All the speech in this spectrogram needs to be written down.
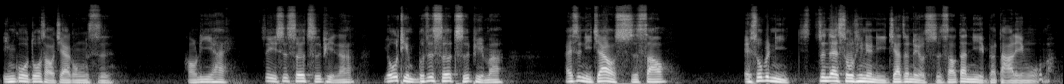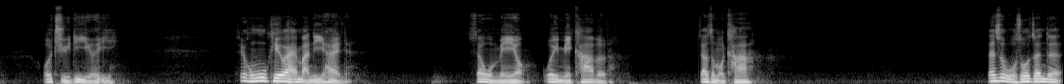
赢过多少家公司，好厉害！这也是奢侈品啊，游艇不是奢侈品吗？还是你家有十艘？哎，说不定你正在收听的你家真的有十艘，但你也不要打脸我嘛。我举例而已。所以红木 KY 还蛮厉害的，虽然我没有，我也没 cover，叫怎么 cover？但是我说真的。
